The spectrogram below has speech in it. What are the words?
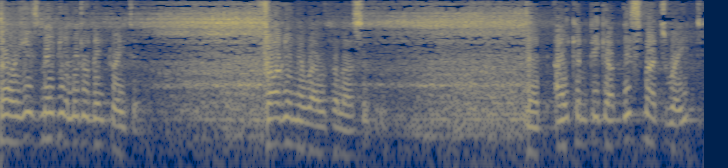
well, He's maybe a little bit greater. Frog in the well philosophy. That I can pick up this much weight,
